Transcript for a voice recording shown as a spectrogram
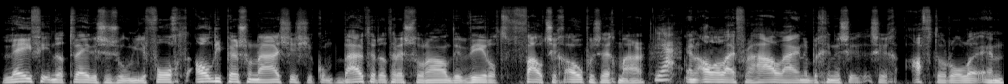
leven in dat tweede seizoen. Je volgt al die personages, je komt buiten dat restaurant, de wereld vouwt zich open, zeg maar. Ja. En allerlei verhaallijnen beginnen zich, zich af te rollen. En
